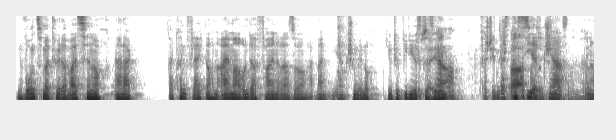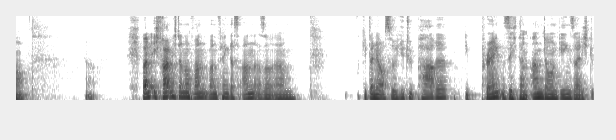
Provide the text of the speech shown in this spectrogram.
eine Wohnzimmertür, da weißt du noch, ja, da, da könnte vielleicht noch ein Eimer runterfallen oder so. Hat man ja schon genug YouTube-Videos gesehen. ja, verschiedene das Spaß passiert, und so ja, Scheiß. Ne? Ja. genau. Ja. Wann, ich frage mich dann noch, wann, wann fängt das an? Also, ähm, gibt dann ja auch so YouTube-Paare, die pranken sich dann andauernd gegenseitig. Du,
